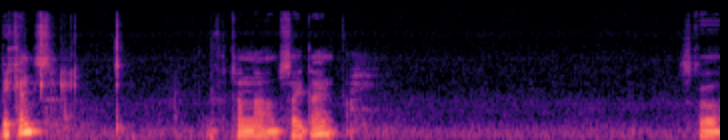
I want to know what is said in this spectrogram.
beacons. Turn that upside down, it's got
